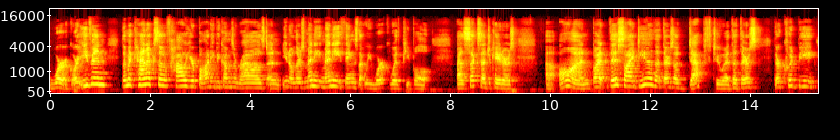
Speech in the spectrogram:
work or even the mechanics of how your body becomes aroused. And you know there's many many things that we work with people as sex educators uh, on but this idea that there's a depth to it that there's there could be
